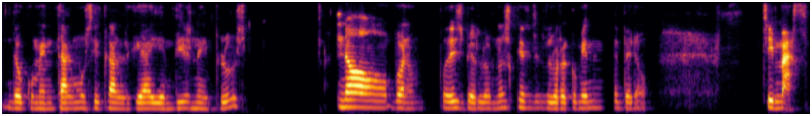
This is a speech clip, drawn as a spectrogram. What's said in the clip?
documental musical que hay en Disney Plus. No, bueno, podéis verlo, no es que lo recomiende, pero sin más.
